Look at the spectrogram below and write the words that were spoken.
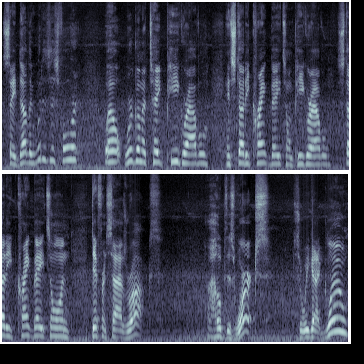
Say, Dudley, what is this for? Well, we're gonna take pea gravel and study crankbaits on pea gravel, study crankbaits on different size rocks. I hope this works. So we got glue.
